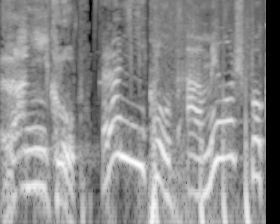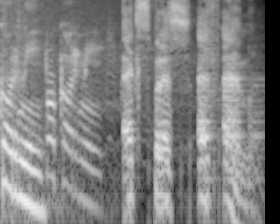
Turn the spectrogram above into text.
Ranní klub. Ranní klub a Miloš Pokorný. Pokorný. Express FM.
